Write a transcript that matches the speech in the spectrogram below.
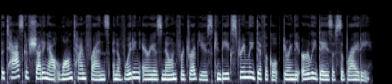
The task of shutting out longtime friends and avoiding areas known for drug use can be extremely difficult during the early days of sobriety.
